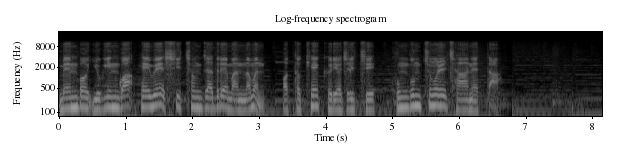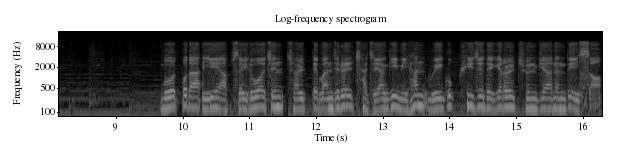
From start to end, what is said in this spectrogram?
멤버 6인과 해외 시청자들의 만남은 어떻게 그려질지 궁금증을 자아냈다. 무엇보다 이에 앞서 이루어진 절대반지를 차지하기 위한 외국 퀴즈 대결을 준비하는 데 있어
